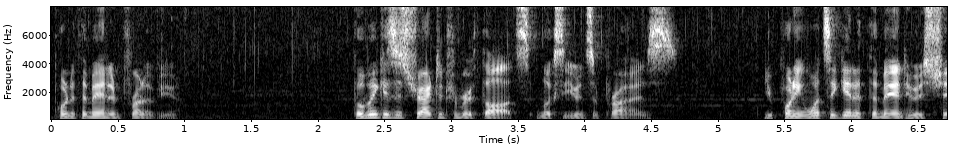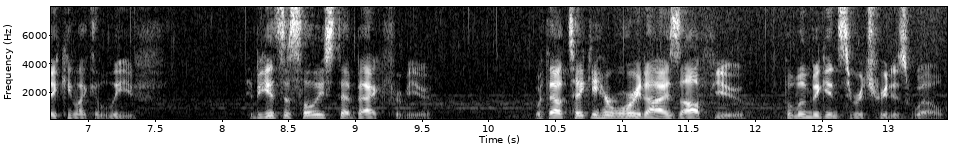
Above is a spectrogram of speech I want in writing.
Point at the man in front of you. The woman gets distracted from her thoughts and looks at you in surprise. You're pointing once again at the man who is shaking like a leaf. He begins to slowly step back from you. Without taking her worried eyes off you, the woman begins to retreat as well.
